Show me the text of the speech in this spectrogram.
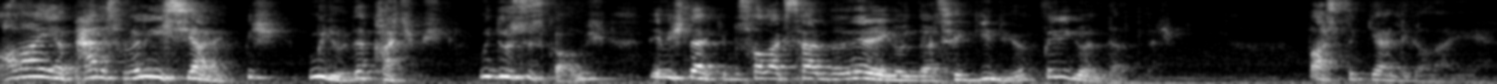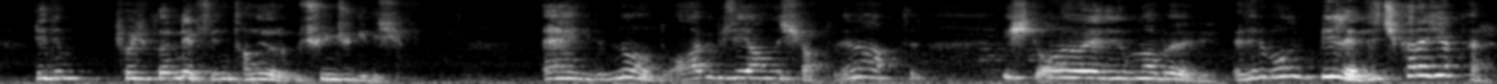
Alanya personeli isyan etmiş. Müdür de kaçmış. Müdürsüz kalmış. Demişler ki bu salak Serdar'ı nereye göndersek gidiyor. Beni gönderdiler. Bastık geldik Alanya'ya. Dedim çocukların hepsini tanıyorum. Üçüncü gidişim. E dedim ne oldu? Abi bize yanlış yaptı. E ne yaptı? İşte ona öyle dedi buna böyle dedi. E dedim oğlum birilerinizi çıkaracaklar.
